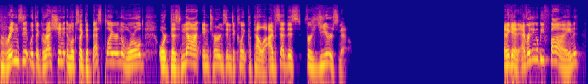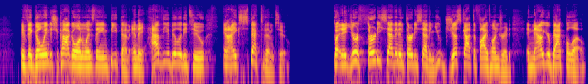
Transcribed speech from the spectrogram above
brings it with aggression and looks like the best player in the world or does not and turns into Clint Capela. I've said this for years now. And again, everything will be fine if they go into Chicago on Wednesday and beat them, and they have the ability to, and I expect them to. But you're 37 and 37. You just got to 500, and now you're back below.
